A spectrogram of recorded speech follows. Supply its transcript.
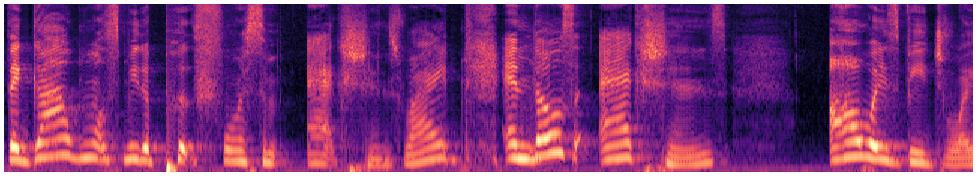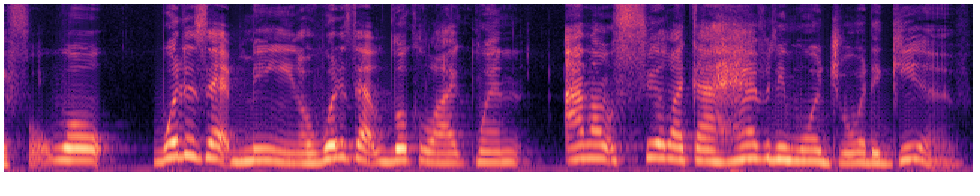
that God wants me to put forth some actions, right? And those actions always be joyful. Well, what does that mean, or what does that look like when I don't feel like I have any more joy to give.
